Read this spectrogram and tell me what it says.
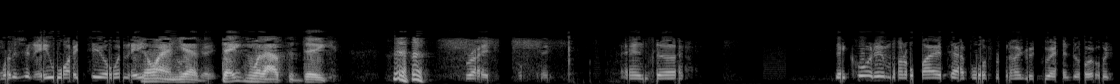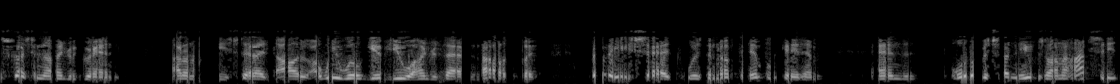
What is it, A-Y-T-O-N? A-Y-T-O-N, yeah. Dayton without the D. right. Okay. And uh, they caught him on a wiretap offering 100 grand or, or discussing 100 grand. I don't know. He said, I'll, "We will give you 100 thousand dollars," but whatever he said was enough to implicate him. And all of a sudden, he was on a hot seat,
